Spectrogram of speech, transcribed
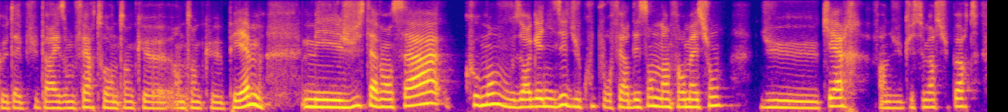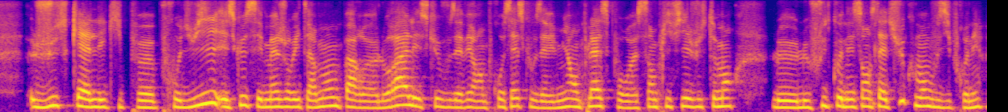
que tu as pu par exemple faire toi en tant, que, en tant que PM. Mais juste avant ça, comment vous vous organisez du coup pour faire descendre l'information du care, enfin du customer support, jusqu'à l'équipe euh, produit Est-ce que c'est majoritairement par euh, l'oral? Est-ce que vous avez un process que vous avez mis en place pour euh, simplifier justement le, flux de connaissances là-dessus? Comment vous y prenez?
